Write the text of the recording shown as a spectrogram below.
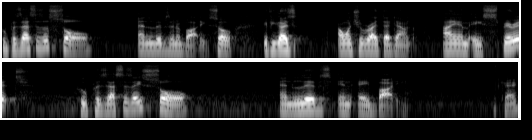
who possesses a soul and lives in a body. So, if you guys, I want you to write that down. I am a spirit who possesses a soul and lives in a body. Okay?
